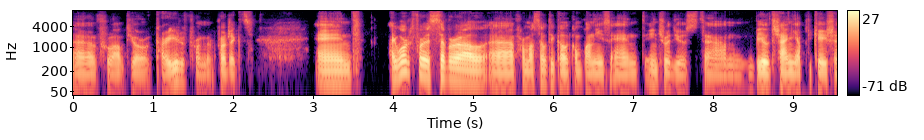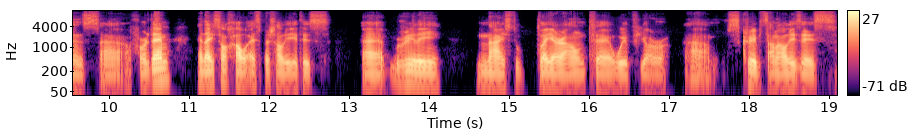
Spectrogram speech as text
uh, throughout your career from your projects. And I worked for several uh, pharmaceutical companies and introduced um, build Shiny applications uh, for them. And I saw how especially it is uh, really nice to play around with your um, scripts analysis,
